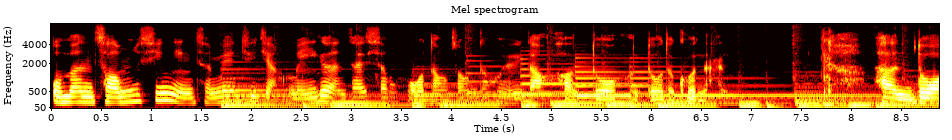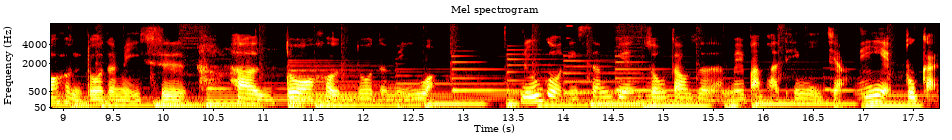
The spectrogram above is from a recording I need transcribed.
我们从心灵层面去讲，每一个人在生活当中都会遇到很多很多的困难，很多很多的迷失，很多很多的迷惘。如果你身边周遭的人没办法听你讲，你也不敢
